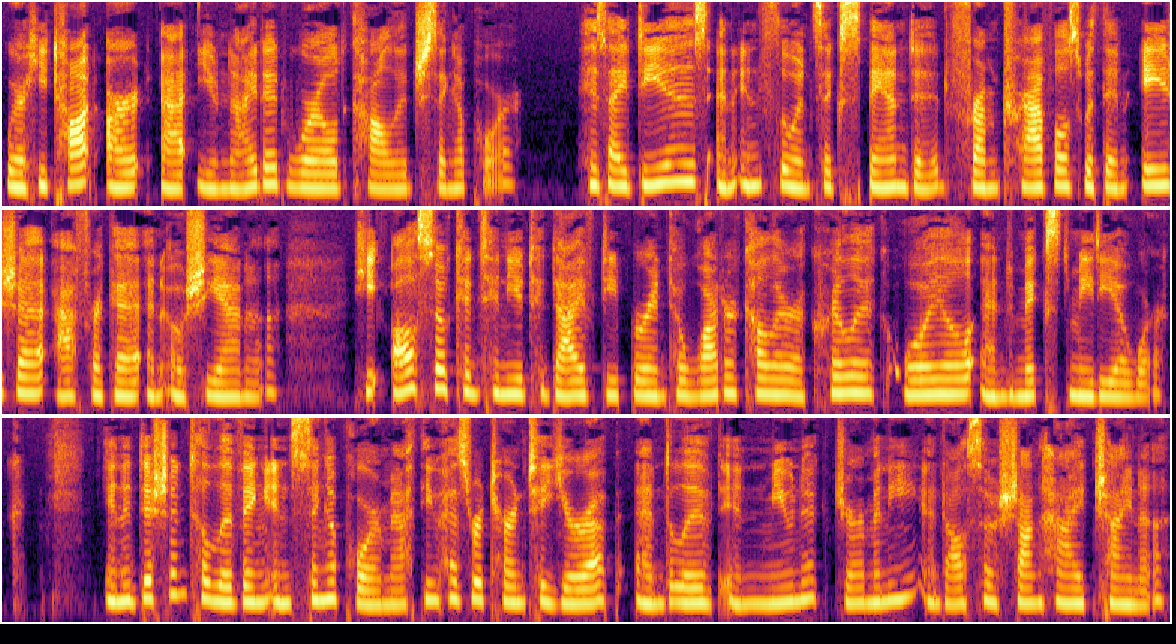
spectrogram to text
where he taught art at United World College Singapore. His ideas and influence expanded from travels within Asia, Africa, and Oceania. He also continued to dive deeper into watercolor, acrylic, oil, and mixed media work. In addition to living in Singapore, Matthew has returned to Europe and lived in Munich, Germany, and also Shanghai, China.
